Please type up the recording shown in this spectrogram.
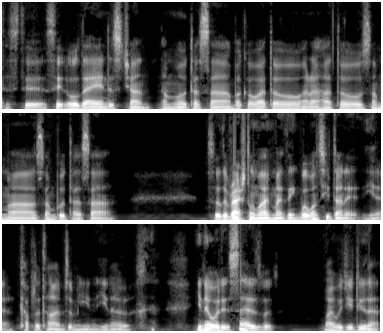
just to sit all day and just chant Namo Tassa Bhagavato Arahato Samma Sambuddhassa. So the rational mind might think, well, once you've done it, you know, a couple of times, I mean, you know, you know what it says, but why would you do that?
